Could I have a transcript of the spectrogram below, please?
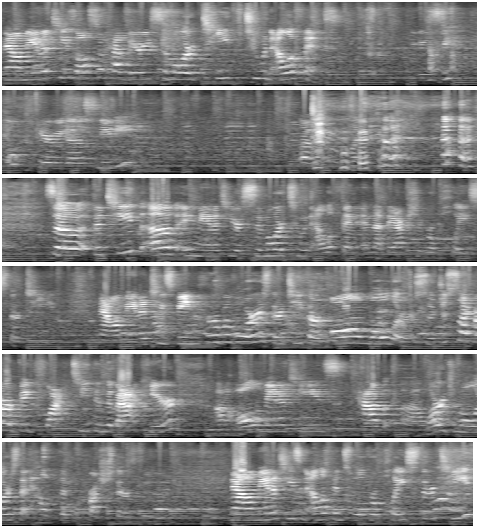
Now manatees also have very similar teeth to an elephant. You can see, oh, here we go, Snooty. Oh, So the teeth of a manatee are similar to an elephant in that they actually replace their teeth. Now manatees being herbivores, their teeth are all molars. Big flat teeth in the back here, uh, all manatees have uh, large molars that help them crush their food. Now manatees and elephants will replace their teeth.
